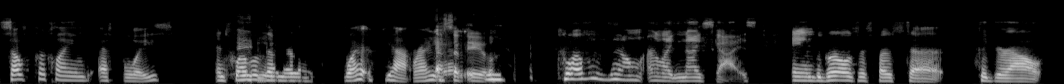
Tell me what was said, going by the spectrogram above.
self-proclaimed F boys and 12 of them are like what? Yeah, right. That's so ew. 12 of them are like nice guys and the girls are supposed to figure out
